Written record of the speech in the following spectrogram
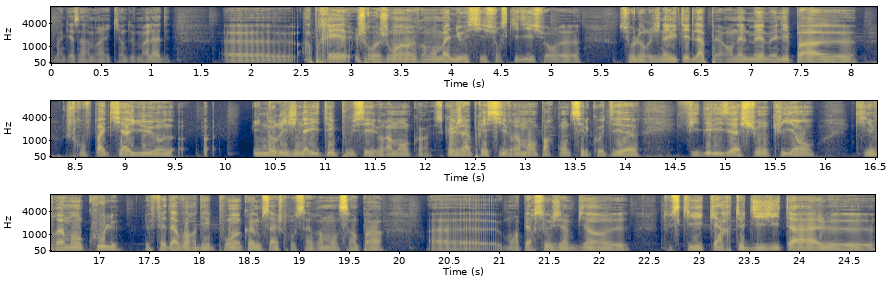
un magasin américain de malade. Euh, après je rejoins vraiment Manu aussi sur ce qu'il dit sur sur l'originalité de la paire en elle-même. Elle est pas, euh, je trouve pas qu'il y a eu un- une originalité poussée vraiment quoi. Ce que j'apprécie vraiment par contre c'est le côté euh, fidélisation client qui est vraiment cool. Le fait d'avoir des points comme ça, je trouve ça vraiment sympa. Euh, moi perso j'aime bien euh, tout ce qui est carte digitale. euh,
